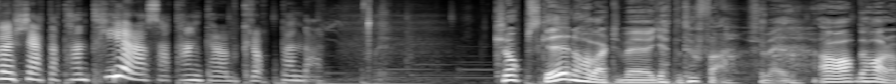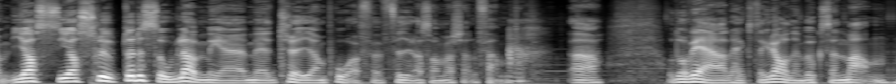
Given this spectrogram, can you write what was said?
för sätt att hantera så här tankar om kroppen då? Kroppsgrejerna har varit eh, jättetuffa för mig. Ja, det har de. Jag, jag slutade sola med, med tröjan på för fyra somrar sedan, fem. Ja. Och då var jag i allra högsta grad en vuxen man.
